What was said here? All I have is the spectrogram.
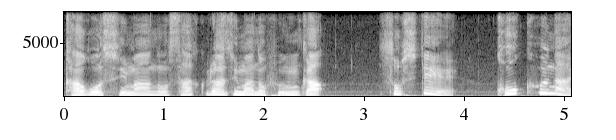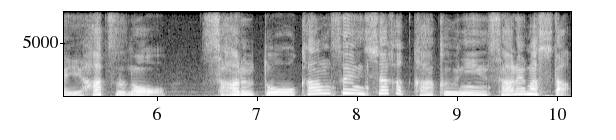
鹿児島の桜島の噴火、そして国内初のサル痘感染者が確認されました。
